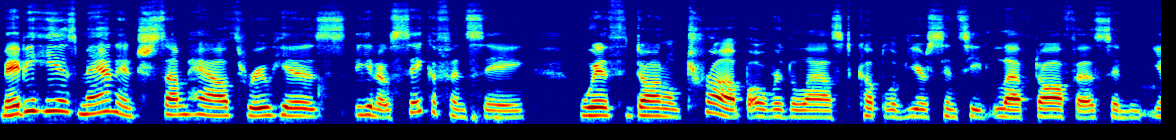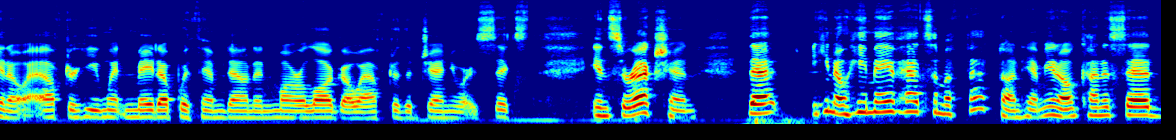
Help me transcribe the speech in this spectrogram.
Maybe he has managed somehow through his you know sycophancy with Donald Trump over the last couple of years since he left office and you know after he went and made up with him down in Mar-a-Lago after the January 6th insurrection that you know he may have had some effect on him you know kind of said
